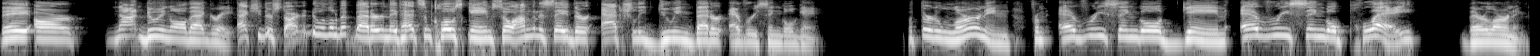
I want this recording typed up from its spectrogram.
they are not doing all that great. Actually, they're starting to do a little bit better and they've had some close games. So I'm going to say they're actually doing better every single game. But they're learning from every single game, every single play, they're learning.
